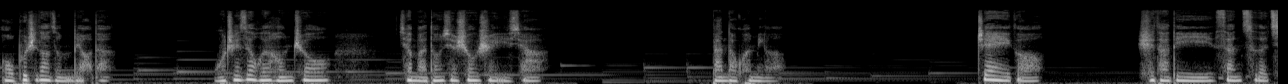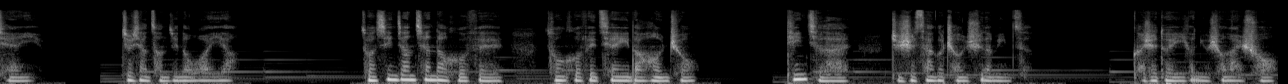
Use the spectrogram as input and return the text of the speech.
我不知道怎么表达。我这次回杭州，想把东西收拾一下，搬到昆明了。这个是他第三次的迁移，就像曾经的我一样，从新疆迁到合肥，从合肥迁移到杭州，听起来只是三个城市的名字，可是对一个女生来说，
